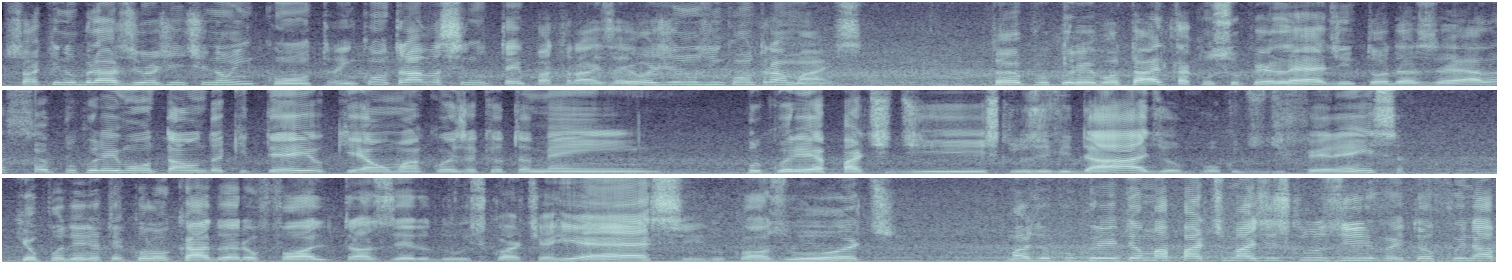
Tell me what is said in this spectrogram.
só que no Brasil a gente não encontra. Encontrava-se no tempo atrás, aí hoje não encontra mais. Então eu procurei botar, ele está com super LED em todas elas. Eu procurei montar um ducktail, que é uma coisa que eu também procurei a parte de exclusividade, um pouco de diferença, que eu poderia ter colocado o aerofólio traseiro do Escort RS, do Cosworth, mas eu procurei ter uma parte mais exclusiva, então eu fui na,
